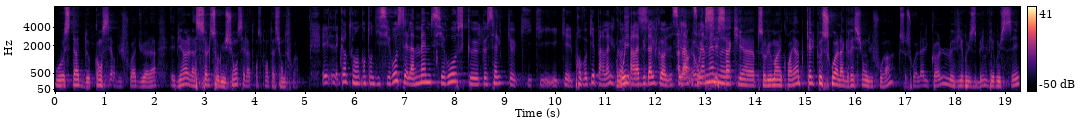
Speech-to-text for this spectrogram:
ou au stade de cancer du foie dû à la, eh bien, la seule solution, c'est la transplantation de foie. Et quand, quand, on dit cirrhose, c'est la même cirrhose que, que celle qui, qui, est provoquée par l'alcool, par l'abus d'alcool. C'est la, même. C'est ça qui est absolument incroyable. Quelle que soit l'agression du foie, que ce soit l'alcool, le virus B, le virus C,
